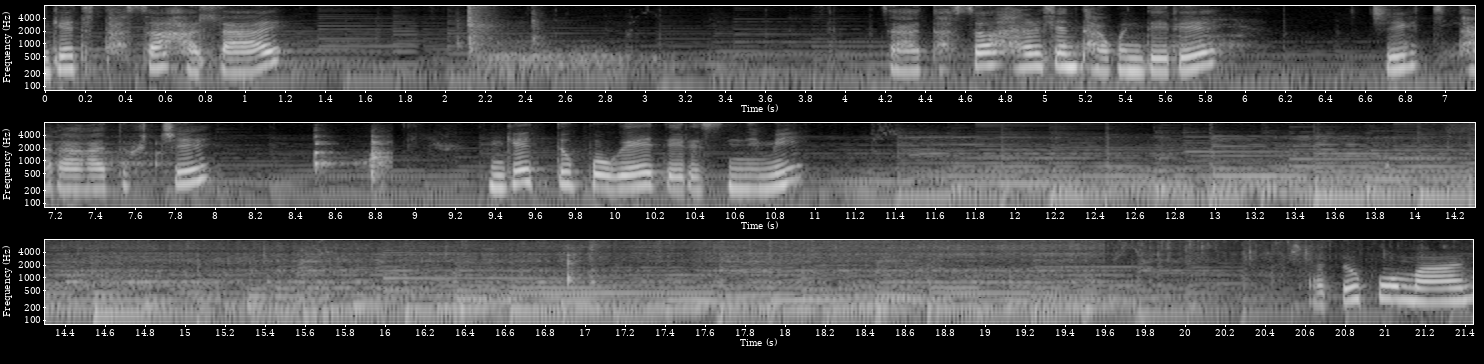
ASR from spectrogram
Ингээд тосоо халаа. За тосоо хайрлын тавган дээрээ жигд тараагаад өгчээ. Ингээд дүв бүгээ дээрэс нь нэмье. Дүв бүү маань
